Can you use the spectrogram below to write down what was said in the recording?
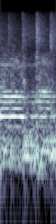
Bye.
